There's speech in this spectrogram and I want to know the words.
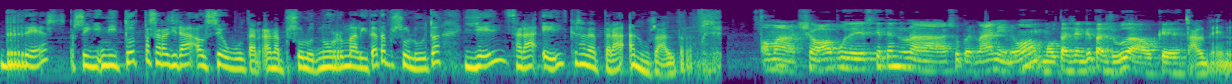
res, o sigui, ni tot passarà a girar al seu voltant, en absolut, normalitat absoluta, i ell serà ell que s'adaptarà a nosaltres. Home, això poder és que tens una supernani, no? I molta gent que t'ajuda o què? Totalment.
